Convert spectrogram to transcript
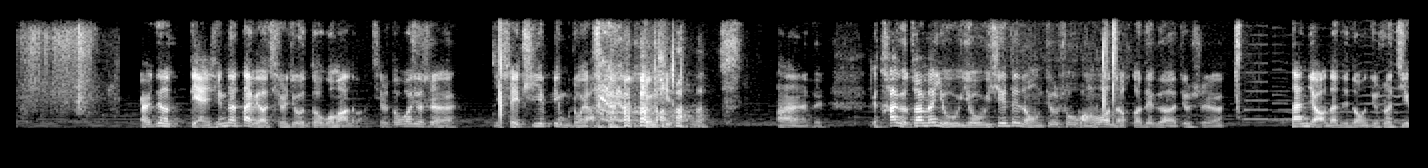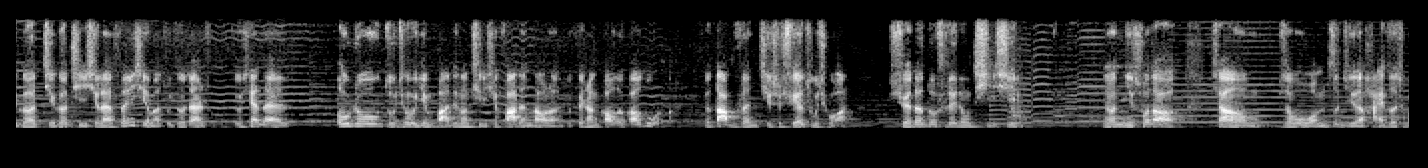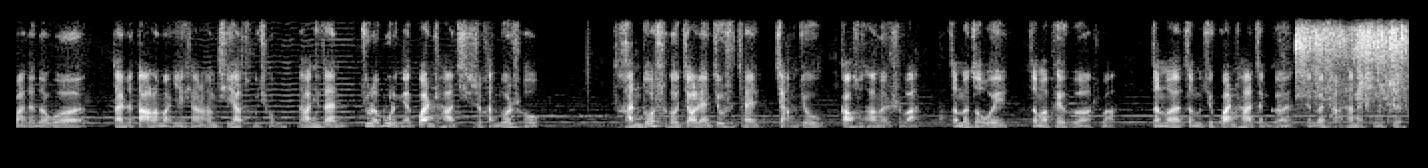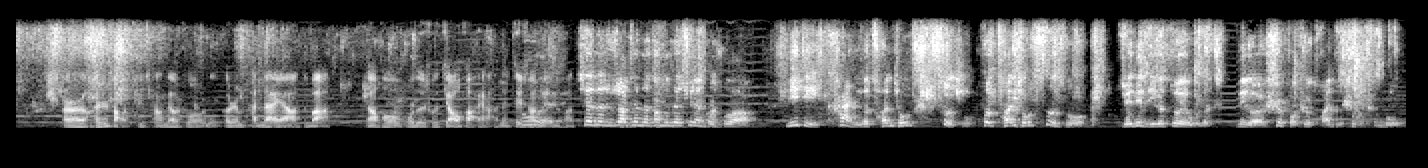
而这种典型的代表其实就是德国嘛，对吧？其实德国就是你谁踢并不重要，整体。嗯哎，对，对他有专门有有一些这种就是说网络的和这个就是三角的这种就是说几何几何体系来分析嘛足球战术。就现在欧洲足球已经把这种体系发展到了就非常高的高度了嘛。就大部分其实学足球啊，学的都是这种体系。然后你说到像比如我们自己的孩子是吧，在德国带着大了嘛，也想让他们踢下足球。然后你在俱乐部里面观察，其实很多时候，很多时候教练就是在讲究告诉他们是吧，怎么走位，怎么配合是吧，怎么怎么去观察整个整个场上的形势，而很少去强调说你个人盘带呀，对吧？然后或者说脚法呀，在这上面的话，现在就像现在他们在训练时候说了，你得看你的传球次数，这传球次数决定了一个队伍的那个是否是个团体是否成功，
